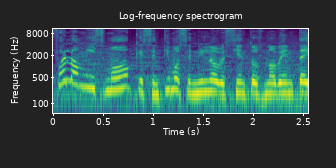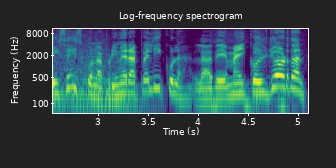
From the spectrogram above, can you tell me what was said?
fue lo mismo que sentimos en 1996 con la primera película, la de Michael Jordan.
